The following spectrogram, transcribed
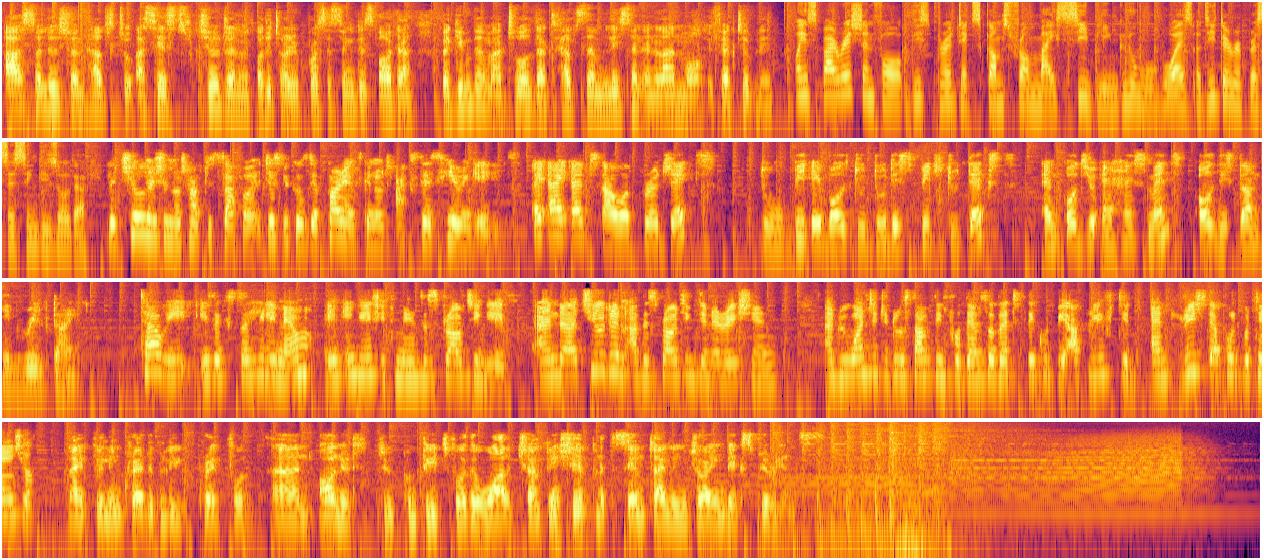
Our solution helps to assist children with auditory processing disorder by giving them a tool that helps them listen and learn more effectively. My inspiration for this project comes from my sibling, Lumu, who has auditory processing disorder. The children should not have to suffer just because their parents cannot access hearing aids. AI helps our project to be able to do the speech to text and audio enhancement, all this done in real time. Tawi is a Swahili name. In English, it means the sprouting leaf. And uh, children are the sprouting generation. And we wanted to do something for them so that they could be uplifted and reach their full potential. I feel incredibly grateful and honored to compete for the World Championship and at the same time enjoying the experience.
